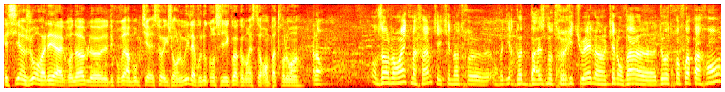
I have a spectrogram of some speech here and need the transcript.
Et si un jour on va aller à Grenoble euh, découvrir un bon petit resto avec Jean-Louis, là vous nous conseillez quoi comme restaurant pas trop loin? Alors, en allant avec ma femme, qui est, notre, on va dire notre base, notre rituel, dans lequel on va euh, deux ou trois fois par an,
